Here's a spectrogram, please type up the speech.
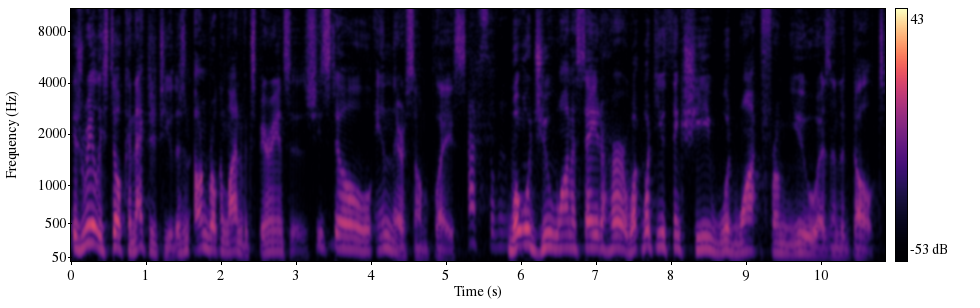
is really still connected to you. There's an unbroken line of experiences. She's still in there someplace. Absolutely. What would you want to say to her? What What do you think she would want from you as an adult?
